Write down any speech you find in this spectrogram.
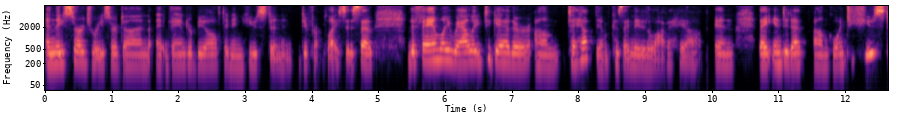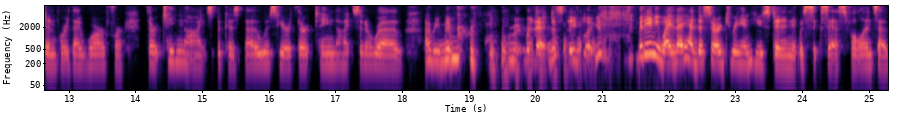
And these surgeries are done at Vanderbilt and in Houston and different places. So the family rallied together um, to help them because they needed a lot of help. And they ended up um, going to Houston where they were for 13 nights because Bo was here 13 nights in a row. I remember remember that distinctly. But anyway, they had the surgery in Houston and it was successful. And so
